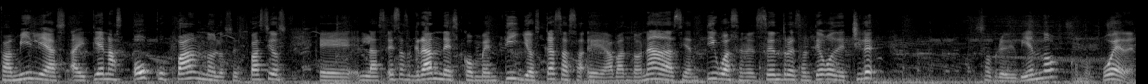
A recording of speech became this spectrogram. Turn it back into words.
familias haitianas ocupando los espacios, eh, las, esas grandes conventillos, casas eh, abandonadas y antiguas en el centro de Santiago de Chile, sobreviviendo como pueden.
